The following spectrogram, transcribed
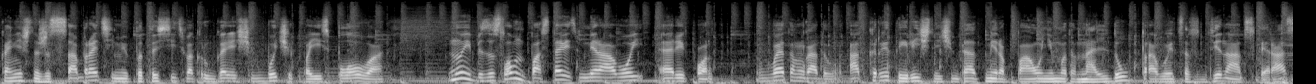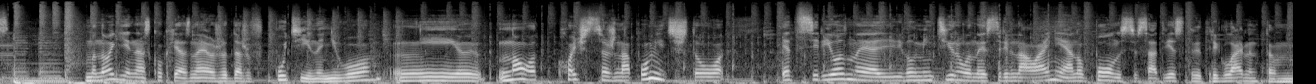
конечно же, с собратьями, потусить вокруг горящих бочек, поесть плова. Ну и, безусловно, поставить мировой рекорд. В этом году открытый личный чемпионат мира по унимото на льду проводится в 12 раз. Многие, насколько я знаю, уже даже в пути на него. И, но вот хочется же напомнить, что это серьезное регламентированное соревнование, оно полностью соответствует регламентам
